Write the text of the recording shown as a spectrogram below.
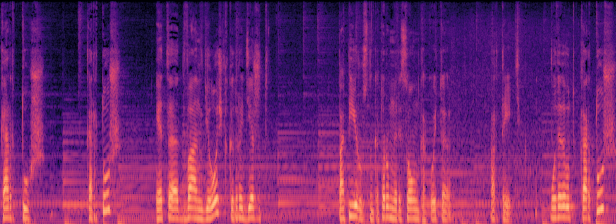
картуш. Картуш – это два ангелочка, которые держат папирус, на котором нарисован какой-то портретик. Вот этот вот картуш,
